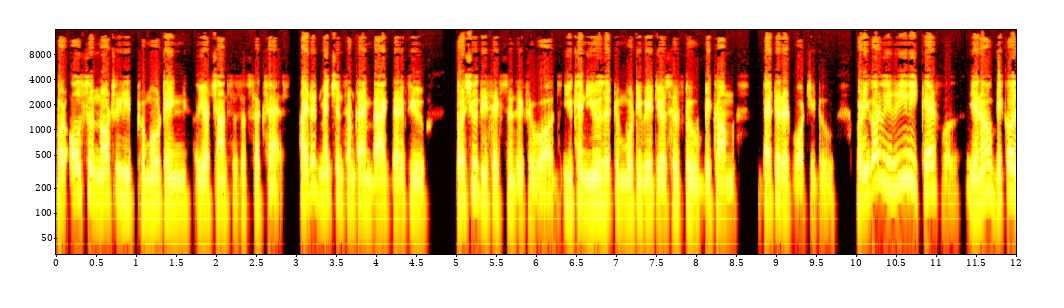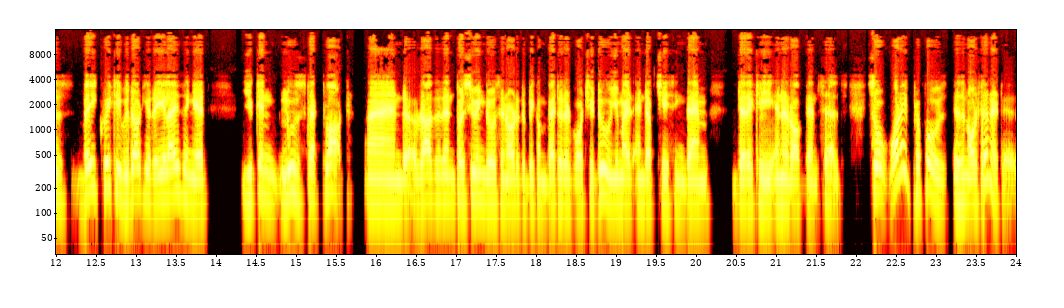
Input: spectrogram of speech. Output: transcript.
but also not really promoting your chances of success i did mention some time back that if you pursue these extrinsic rewards. You can use it to motivate yourself to become better at what you do. But you got to be really careful, you know, because very quickly, without you realizing it, you can lose that plot. And rather than pursuing those in order to become better at what you do, you might end up chasing them directly in and of themselves. So what I propose is an alternative.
